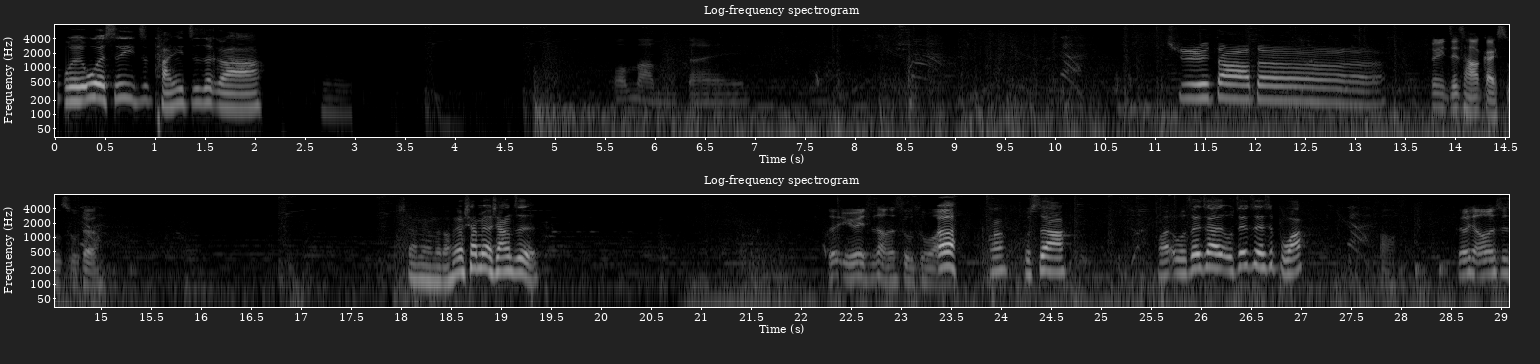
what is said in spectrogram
我我也是一只弹一只这个啊。我满在。巨大的。所以你这场要改输出的。下面有没有东西？下面有箱子。这鱼尾市场是输出吗？呃，啊，不是啊。我我这在我这这也是补啊。哦。我想问是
